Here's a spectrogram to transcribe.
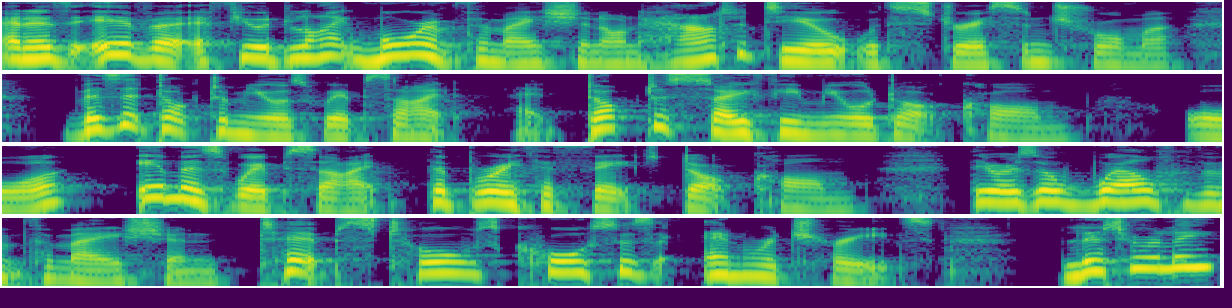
And as ever, if you would like more information on how to deal with stress and trauma, visit Dr. Muir's website at drsophiemuir.com or Emma's website, thebreatheffect.com. There is a wealth of information, tips, tools, courses, and retreats. Literally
